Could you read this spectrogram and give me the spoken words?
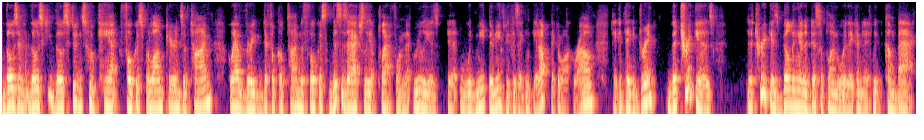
those of those those students who can't focus for long periods of time, who have a very difficult time with focus, this is actually a platform that really is it would meet their needs because they can get up, they can walk around, they can take a drink. The trick is the trick is building in a discipline where they can come back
